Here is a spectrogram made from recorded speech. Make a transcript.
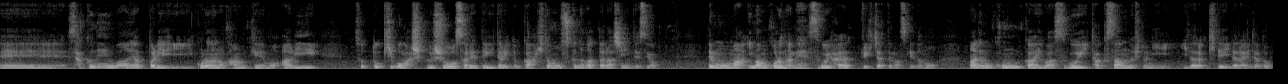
えー、昨年はやっぱりコロナの関係もあり、ちょっと規模が縮小されていたりとか、人も少なかったらしいんですよ。でもまあ今もコロナね、すごい流行ってきちゃってますけども、まあでも今回はすごいたくさんの人にいた来ていただいたと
